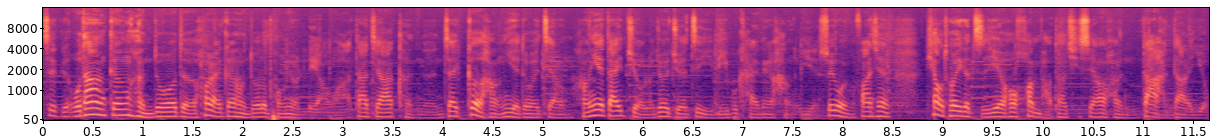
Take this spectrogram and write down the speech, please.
这个我当然跟很多的后来跟很多的朋友聊啊，大家可能在各行业都会这样，行业待久了就会觉得自己离不开那个行业，所以我发现跳脱一个职业或换跑道其实要很大很大的勇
